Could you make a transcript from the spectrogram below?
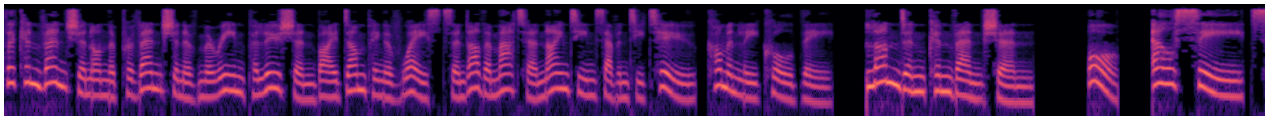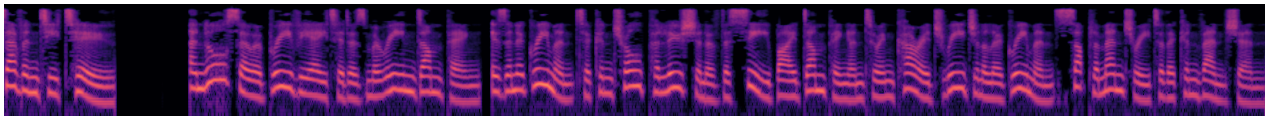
The Convention on the Prevention of Marine Pollution by Dumping of Wastes and Other Matter 1972, commonly called the London Convention, or LC 72, and also abbreviated as marine dumping, is an agreement to control pollution of the sea by dumping and to encourage regional agreements supplementary to the convention.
